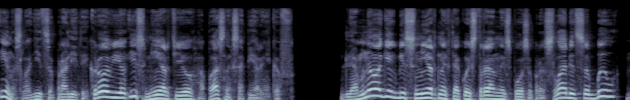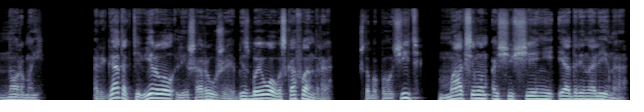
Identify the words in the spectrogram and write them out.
и насладиться пролитой кровью и смертью опасных соперников. Для многих бессмертных такой странный способ расслабиться был нормой. Оригат активировал лишь оружие, без боевого скафандра, чтобы получить максимум ощущений и адреналина.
